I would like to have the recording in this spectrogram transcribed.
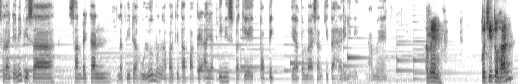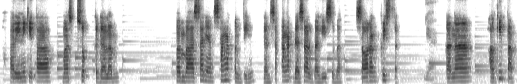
saudara ini bisa sampaikan lebih dahulu mengapa kita pakai ayat ini sebagai topik ya pembahasan kita hari ini. Amin. Amin. Puji Tuhan, hari ini kita masuk ke dalam pembahasan yang sangat penting dan sangat dasar bagi seorang Kristen. Ya. Karena Alkitab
